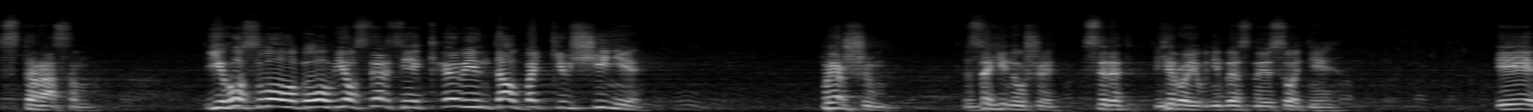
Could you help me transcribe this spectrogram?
з Тарасом. Його слово було в його серці, яке він дав батьківщині, першим загинувши серед героїв Небесної Сотні. І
